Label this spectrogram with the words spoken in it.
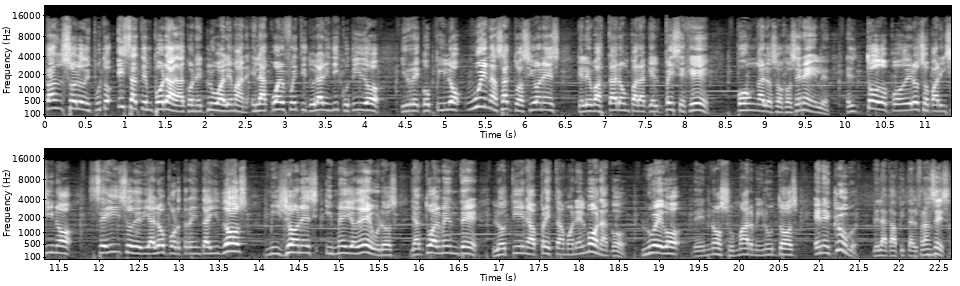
Tan solo disputó esa temporada con el club alemán, en la cual fue titular indiscutido y recopiló buenas actuaciones que le bastaron para que el PSG ponga los ojos en él. El todopoderoso parisino se hizo de Diallo por 32 millones y medio de euros y actualmente lo tiene a préstamo en el Mónaco, luego de no sumar minutos en el club de la capital francesa.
